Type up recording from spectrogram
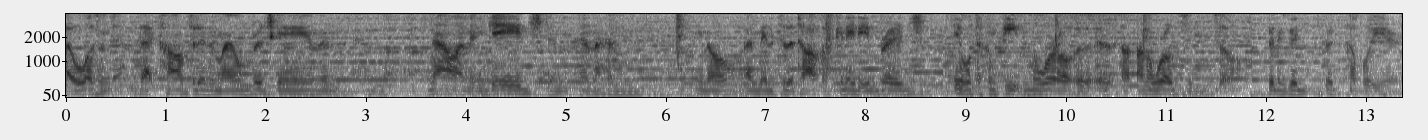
I wasn't that confident in my own bridge game. And, now I'm engaged and, and I'm, you know, I made it to the top of Canadian Bridge able to compete in the world uh, uh, on a world scene. So it's been a good good couple of years.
